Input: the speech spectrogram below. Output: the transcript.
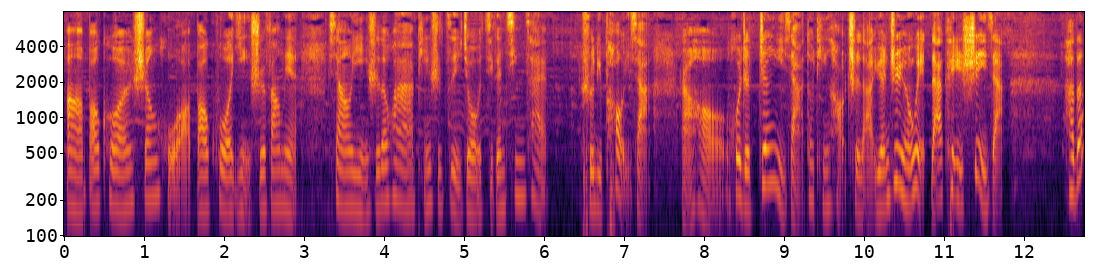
啊，包括生活，包括饮食方面。像饮食的话，平时自己就几根青菜，水里泡一下，然后或者蒸一下，都挺好吃的，原汁原味，大家可以试一下。好的，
